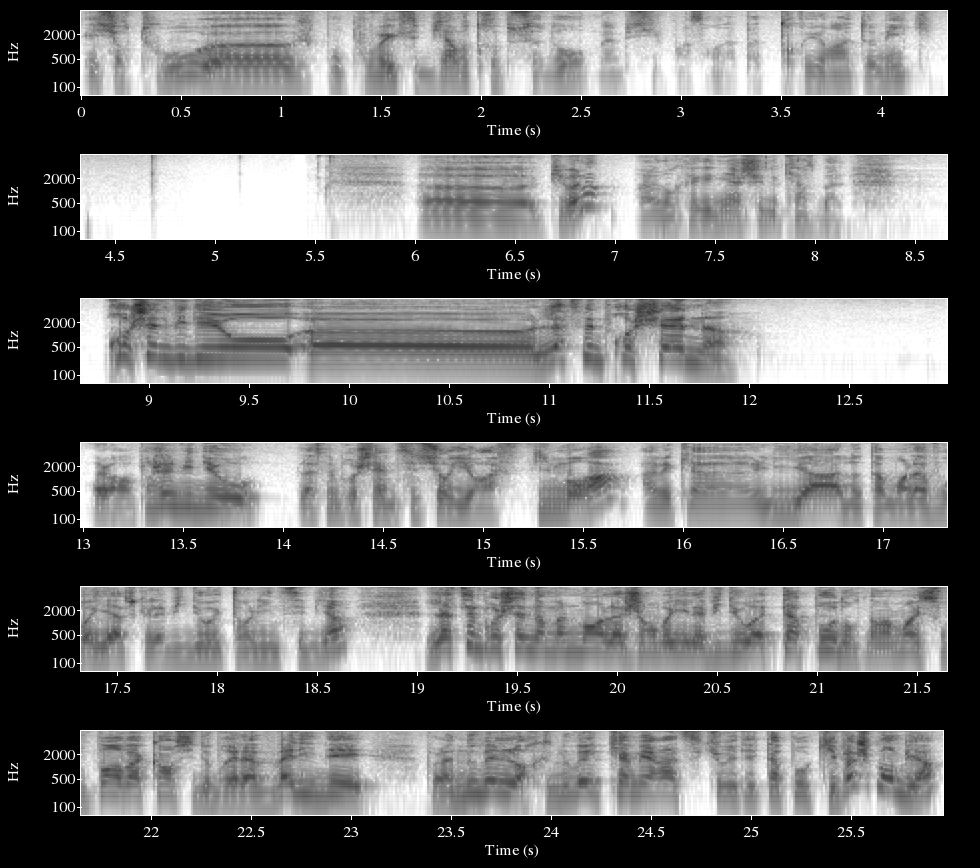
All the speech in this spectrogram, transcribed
Et surtout, euh, pour prouver que c'est bien votre pseudo, même si pour l'instant on n'a pas de truand atomique. Euh, et puis voilà. Voilà, donc tu as gagné un chèque de 15 balles. Prochaine vidéo, euh, la semaine prochaine. Alors, prochaine vidéo, la semaine prochaine, c'est sûr, il y aura Filmora avec l'IA, notamment la Voya, parce que la vidéo est en ligne, c'est bien. La semaine prochaine, normalement, là, j'ai envoyé la vidéo à Tapo, donc normalement, ils sont pas en vacances, ils devraient la valider pour la nouvelle, leur nouvelle caméra de sécurité Tapo, qui est vachement bien,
